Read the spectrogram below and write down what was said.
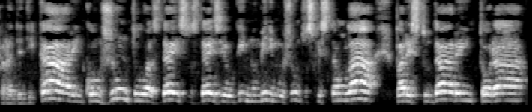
para dedicar em conjunto as dez, os dez Yehudim, no mínimo juntos, que estão lá, para estudarem Torá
